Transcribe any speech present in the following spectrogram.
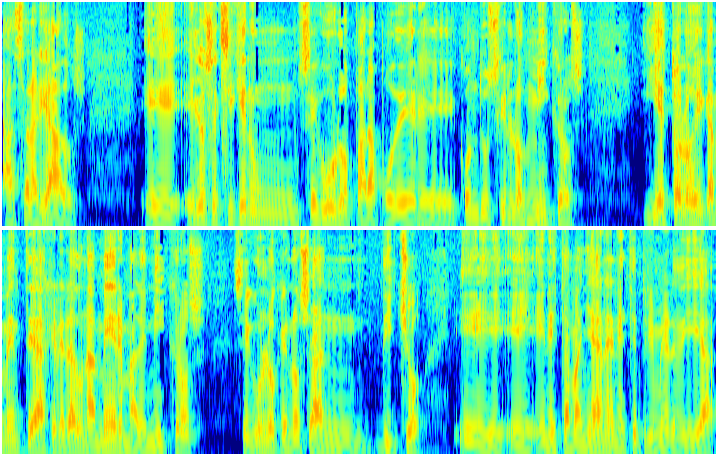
asalariados, eh, ellos exigen un seguro para poder eh, conducir los micros y esto lógicamente ha generado una merma de micros, según lo que nos han dicho eh, en esta mañana, en este primer día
